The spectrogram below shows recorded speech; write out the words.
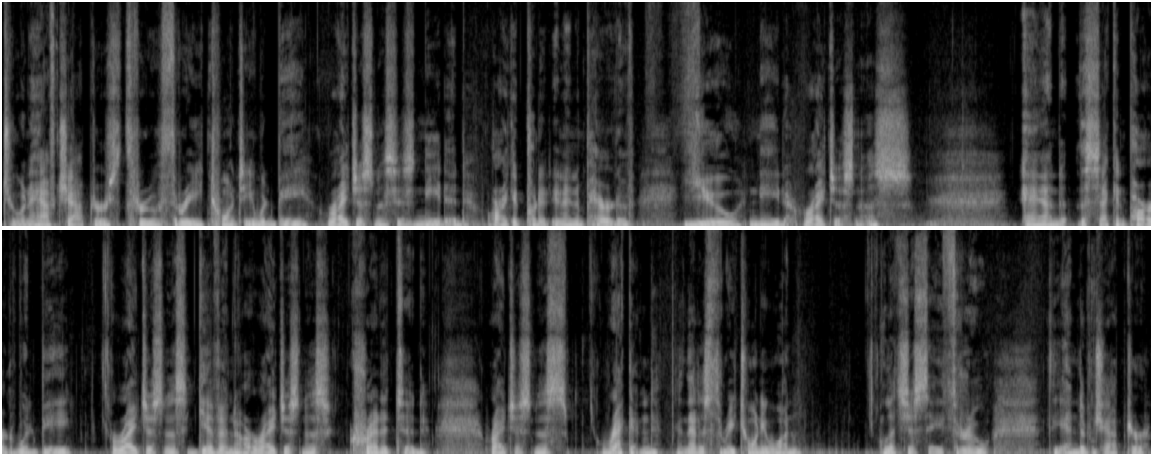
two and a half chapters through 320 would be righteousness is needed, or I could put it in an imperative you need righteousness. And the second part would be righteousness given or righteousness credited, righteousness reckoned, and that is 321. Let's just say through the end of chapter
